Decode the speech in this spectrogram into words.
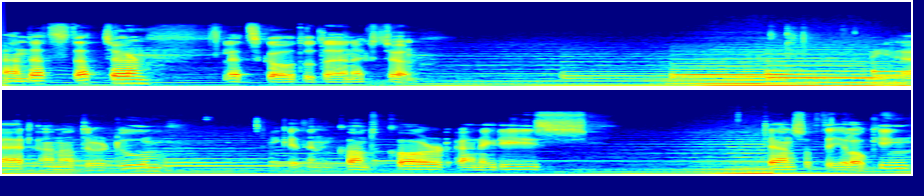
And that's that turn. Let's go to the next turn. We add another doom. We get an encounter card and it is dance of the yellow king.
